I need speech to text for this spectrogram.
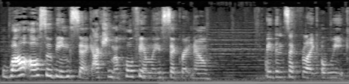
while also being sick. Actually, my whole family is sick right now. I've been sick for like a week.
